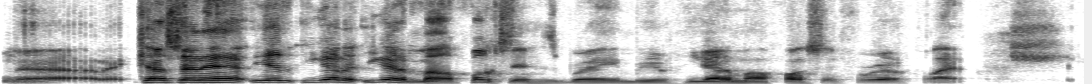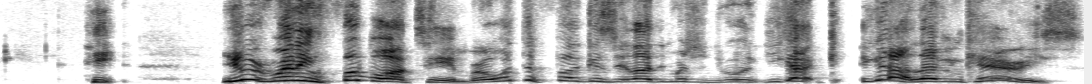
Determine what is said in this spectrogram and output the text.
nah, man. Kyle Shanahan, he, he got a he got a malfunction in his brain, bro. He got a malfunction for real. Like he you're a running football team, bro. What the fuck is Elijah Mitchell doing? He got he got 11 carries,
